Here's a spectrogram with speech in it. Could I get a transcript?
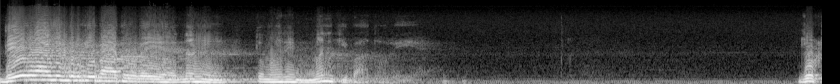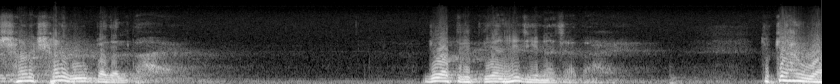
देवराज इंद्र की बात हो रही है। नहीं, तुम्हारे मन की बात हो रही है। जो क्षण क्षण रूप बदलता है, जो अतृप्तियाँ ही जीना चाहता है। तो क्या हुआ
